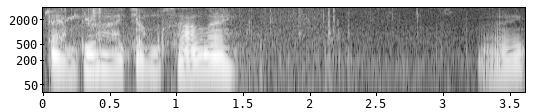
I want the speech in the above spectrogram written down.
Em thứ hai trong sáng nay. Đấy.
